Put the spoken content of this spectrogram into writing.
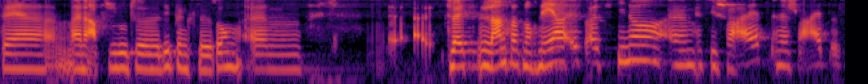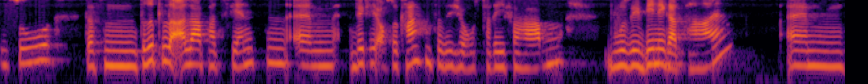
wäre meine absolute Lieblingslösung. Ähm, vielleicht ein Land, was noch näher ist als China, ähm, ist die Schweiz. In der Schweiz ist es so, dass ein Drittel aller Patienten ähm, wirklich auch so Krankenversicherungstarife haben, wo sie weniger zahlen ähm,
